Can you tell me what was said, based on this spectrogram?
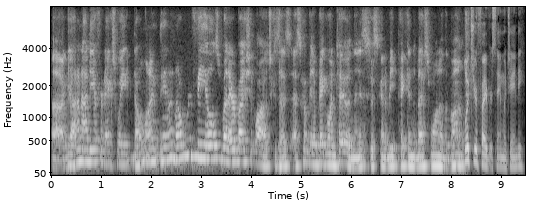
Uh, got an idea for next week. Don't want to, you know, no reveals, but everybody should watch because that's that's going to be a big one too. And then it's just going to be picking the best one of the bunch. What's your favorite sandwich, Andy?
